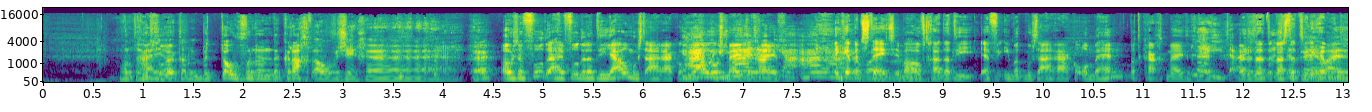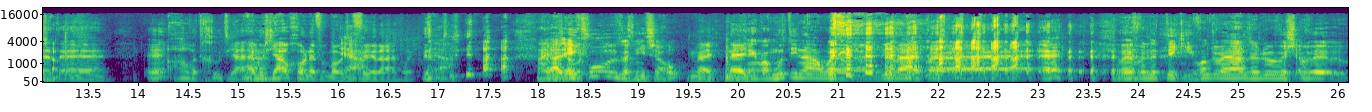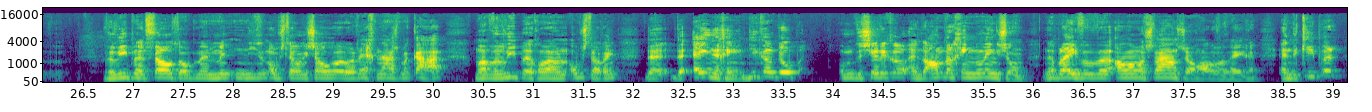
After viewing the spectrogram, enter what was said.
Want Goed hij geluk. had een betoverende kracht over zich. eh, hè? Oh, zo voelde, hij voelde dat hij jou moest aanraken om Ja, jou iets mee te geven. ja, ik heb het steeds in mijn hoofd gehad dat hij even iemand moest aanraken om hem wat kracht mee te geven. maar dat, dat was natuurlijk helemaal niet zo. eh, hè? Oh, wat goed. Ja, hij moest jou gewoon even motiveren eigenlijk. Ja. Nou ja, ik voelde het niet zo. Nee, Ik nee. denk, wat moet hij nou, eh, die eh, hebben een tikkie. Want we, hadden, we, we, we liepen het veld op met niet een opstelling zo recht naast elkaar. Maar we liepen gewoon een opstelling. De, de ene ging die kant op, om de cirkel, en de andere ging linksom. Dan bleven we allemaal staan zo halverwege. En de keeper,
